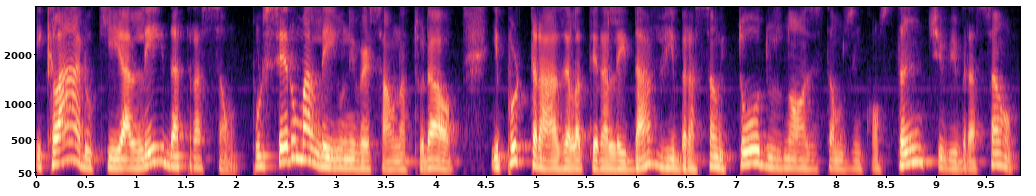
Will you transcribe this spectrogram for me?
E claro que a lei da atração, por ser uma lei universal natural e por trás ela ter a lei da vibração, e todos nós estamos em constante vibração,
